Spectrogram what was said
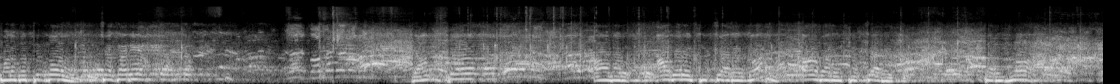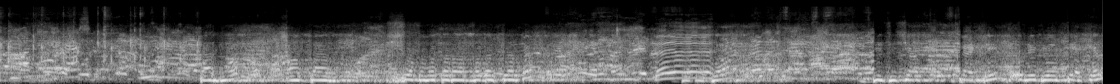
পরবর্তী বল, জাকারিয়া। আবার আবার একটি চারের বার, আবার একটি চারের আপনার সম্ভবত রাজনগর এই। ডিসিশন পেন্ডিং রিভিউ টেকেন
